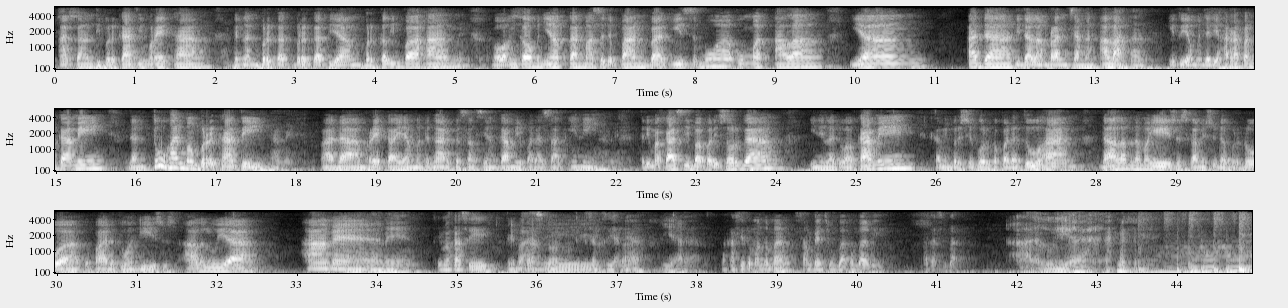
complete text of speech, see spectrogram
akan diberkati mereka dengan berkat-berkat yang berkelimpahan bahwa Engkau menyiapkan masa depan bagi semua umat Allah yang ada di dalam rancangan Allah. Amin. Itu yang menjadi harapan kami dan Tuhan memberkati Amin. Pada mereka yang mendengar kesaksian kami pada saat ini. Terima kasih Bapa di sorga. Inilah doa kami. Kami bersyukur kepada Tuhan. Dalam nama Yesus kami sudah berdoa kepada Tuhan Yesus. Haleluya. Amin. Amin. Terima kasih. Terima Pak kasih. Untuk kesaksiannya. Iya. Ya, Terima kasih teman-teman. Sampai jumpa kembali. Terima kasih Pak. Haleluya.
